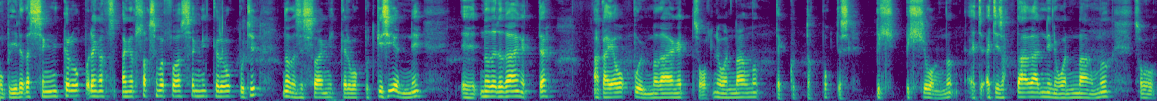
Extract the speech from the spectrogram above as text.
Mobil ydw syngyrwb yn angallach sy'n wyffo syngyrwb bwtyn. Nad ydw syngyrwb bwt gysi ynni. Nad ydw rang ydw. Ac a'i o'r bwym rang ydw. So, nhw yna'n таккуттарпор тас пил пиллуарнер ати атисартаараанни нуаннаарнер соо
